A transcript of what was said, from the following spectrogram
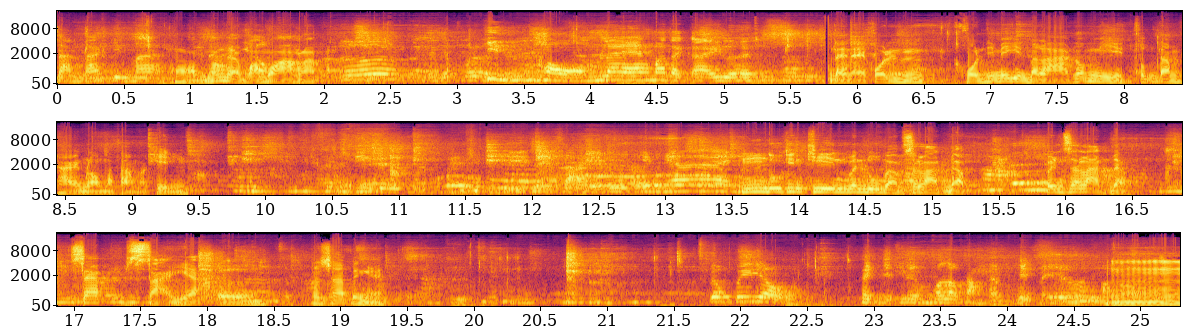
สันน่ากินมากหอมตั้งแต่วางวางๆแล้ว เออกลิ่นหอมแรงมาแต่ไกลเลย ไหนๆคนคนที่ไม่กินปลาร้าก็มีส้มตำไทยลองมาสั่งมากินสีใสๆดูกินง่าย อืมดูคินคีนๆเป็นดูแบบสลัดแบบ เป็นสลัดแบบ แซ่บใสอะเออรสชาติเป็นไง เปรี้ยวๆเผ็ดนิดนึงเพราะเราสั่งแบบเผ็ดไม่เยอะอืม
